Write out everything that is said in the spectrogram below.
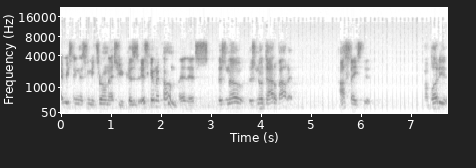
everything that's gonna be thrown at you because it's gonna come. And it's there's no there's no doubt about it. I faced it. My buddy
